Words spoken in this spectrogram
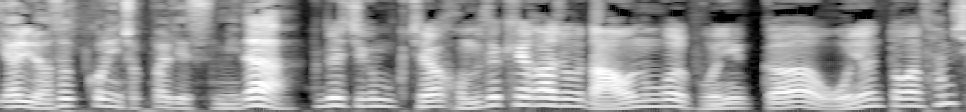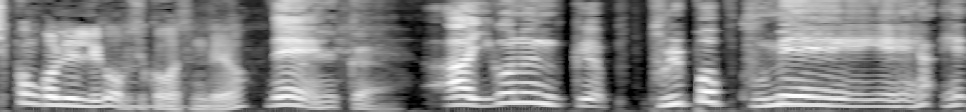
16건이 적발됐습니다. 근데 지금 제가 검색해가지고 나오는 걸 보니까 5년 동안 30건 걸릴 리가 없을 것 같은데요? 네. 그러니까요. 아, 이거는 그 불법 구매에 해-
